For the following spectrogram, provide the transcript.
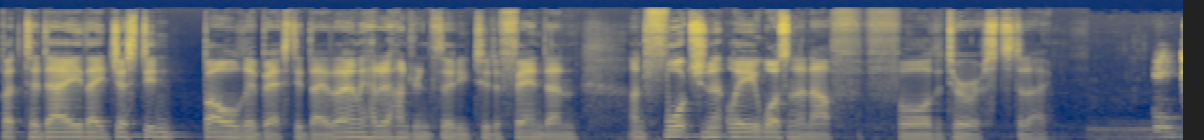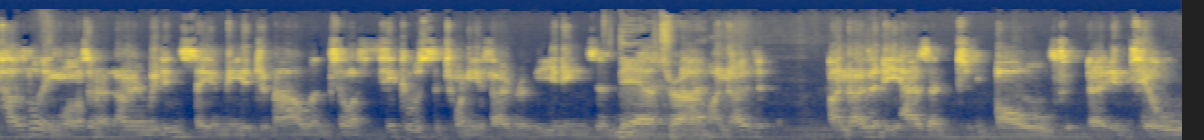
But today they just didn't bowl their best, did they? They only had 130 to defend, and unfortunately, it wasn't enough for the tourists today. Well, puzzling, wasn't it? I mean, we didn't see Amir Jamal until I think it was the 20th over of the innings. And, yeah, that's right. Um, I know that. I know that he hasn't bowled uh, until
